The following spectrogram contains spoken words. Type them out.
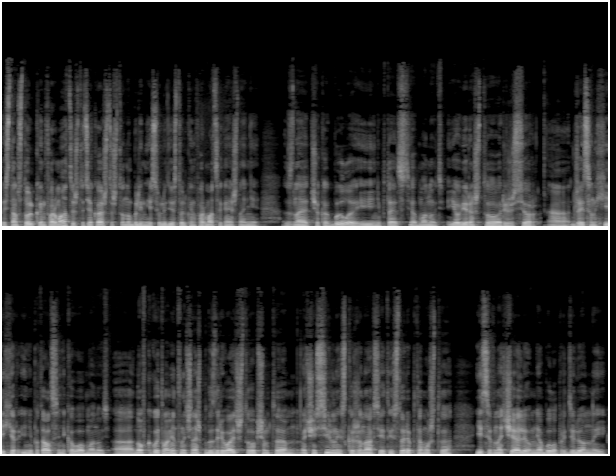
есть там столько информации, что тебе кажется, что, ну блин, если у людей столько информации, конечно, они знают, что как было, и не пытаются тебя обмануть. Я уверен, что режиссер э, Джейсон Хейхер и не пытался никого обмануть. А, но в какой-то момент ты начинаешь подозревать, что, в общем-то, очень сильно искажена вся эта история, потому что если в начале у меня был определенный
